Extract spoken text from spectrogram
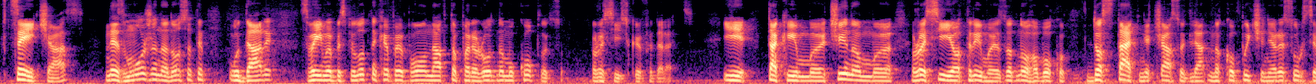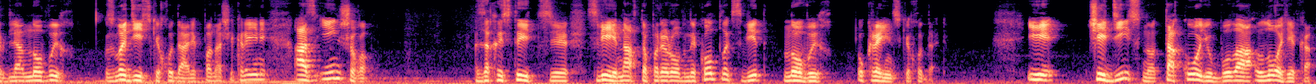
в цей час не зможе наносити удари своїми безпілотниками по нафтопереробному комплексу Російської Федерації. І таким е, чином е, Росія отримує з одного боку достатньо часу для накопичення ресурсів для нових злодійських ударів по нашій країні, а з іншого захистить е, свій нафтопереробний комплекс від нових українських ударів. І чи дійсно такою була логіка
